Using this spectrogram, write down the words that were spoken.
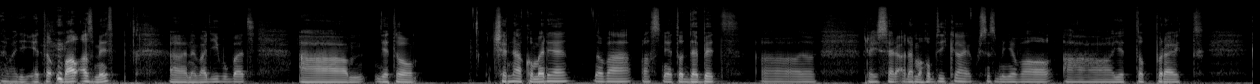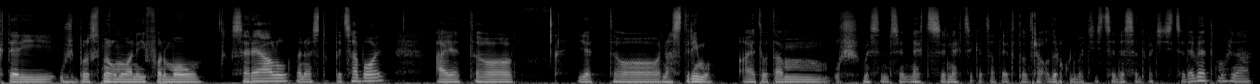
Nevadí, je to Ubal a Zmys, uh, nevadí vůbec. A je to černá komedie nová, vlastně je to debit uh, režiséra Adama Hobzíka, jak už jsem zmiňoval, a je to projekt, který už byl smilmovaný formou seriálu, jmenuje se to Pizza Boy a je to, je to na streamu. A je to tam už, myslím si, nechci, nechci kecat, je to tam třeba od roku 2010-2009 možná.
